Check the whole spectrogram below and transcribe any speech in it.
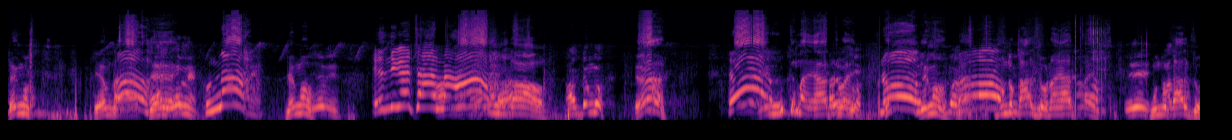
దెంగు ఏం నా? ఉన్నా? దెంగు ఏమి? ఎందుకే నా ముందు కాల్చు నా యాత్ర ముందు కాల్చు.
